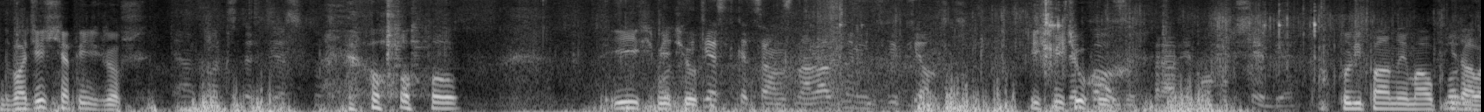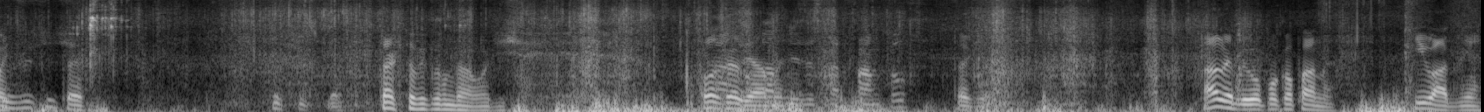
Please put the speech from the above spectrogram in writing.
25 groszy. Około 40. Ho, ho, ho. I śmieciu, 20 całą znalazłem i dwie piątki. i śmieciuchów. Depozyt prawie, bo obok siebie. Tulipany, małpki, Mogę dawaj. wrzucić? Tak. To wszystko. tak to wyglądało dzisiaj. Pozdrawiamy. Ładny zestaw. Tak jest. Ale było pokopane. I ładnie.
